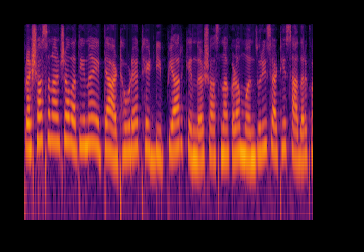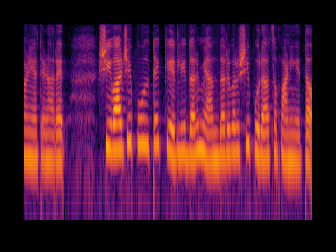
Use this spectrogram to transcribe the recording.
प्रशासनाच्या वतीनं येत्या आठवड्यात हे डीपीआर केंद्र शासनाकडे मंजुरीसाठी सादर करण्यात येणार आहेत. शिवाजी पूल ते केरली दरम्यान दरवर्षी पुराचं पाणी येतं.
